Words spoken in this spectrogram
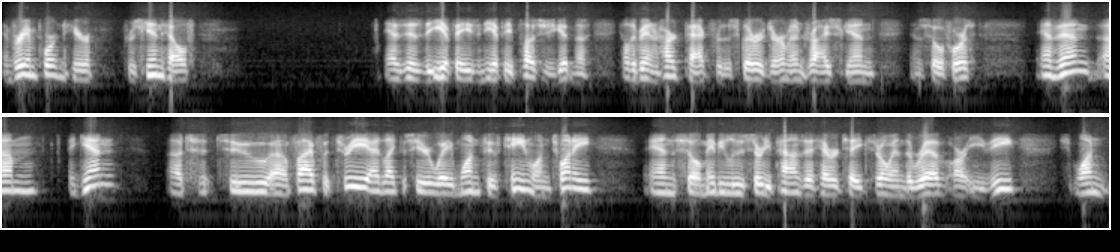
and very important here for skin health. As is the EFAs and EFA plus, as you get in the Healthy Brain and Heart Pack for the scleroderma and dry skin and so forth. And then um, again, uh, to, to uh, five foot three, I'd like to see her weigh 115, 120, and so maybe lose 30 pounds. I'd have her take throw in the Rev REV, one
